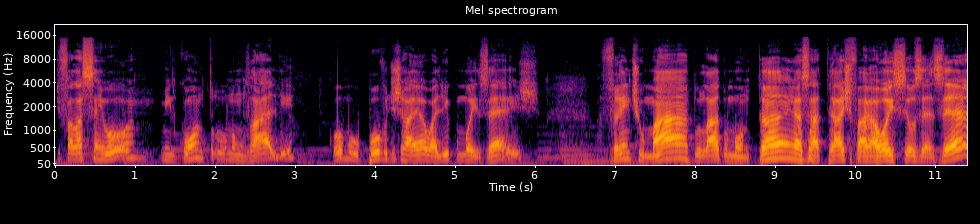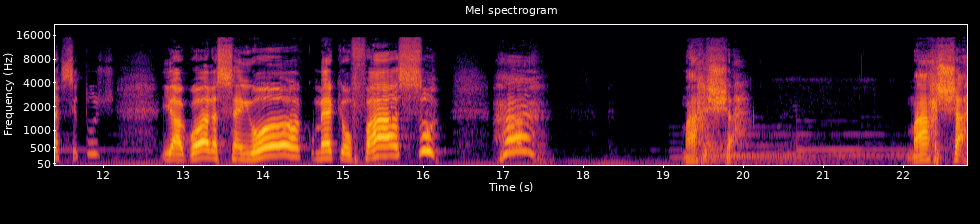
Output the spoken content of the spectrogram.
de falar, Senhor, me encontro num vale, como o povo de Israel ali com Moisés, frente o mar, do lado montanhas, atrás Faraó e seus exércitos. E agora, Senhor, como é que eu faço? Marcha. Marcha.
